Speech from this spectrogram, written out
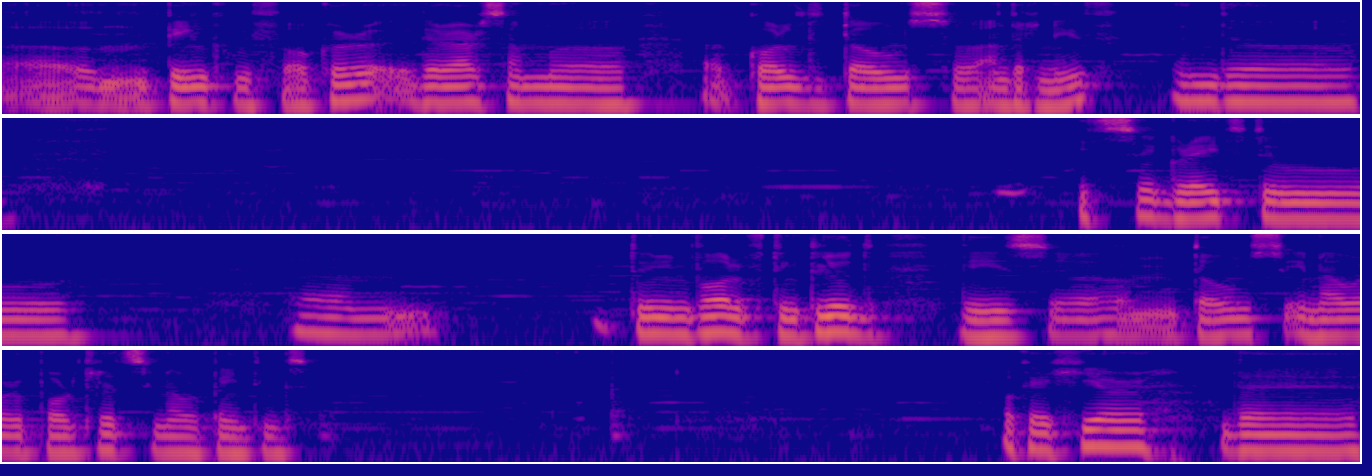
um, pink with ochre. There are some cold tones underneath, and it's great to um, to involve to include these um, tones in our portraits, in our paintings. Okay, here the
